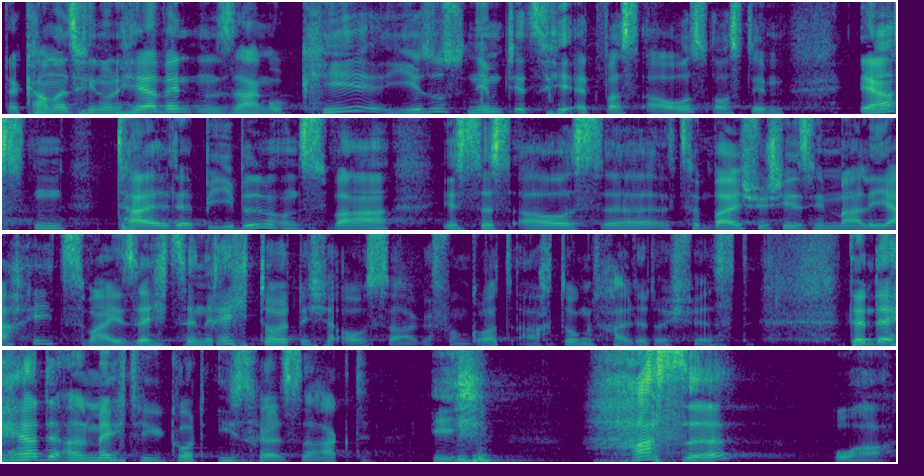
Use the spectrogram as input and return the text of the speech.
Da kann man es hin und her wenden und sagen, okay, Jesus nimmt jetzt hier etwas aus, aus dem ersten Teil der Bibel. Und zwar ist es aus, äh, zum Beispiel steht es in Malachi 2,16, recht deutliche Aussage von Gott. Achtung, haltet euch fest. Denn der Herr, der allmächtige Gott Israel sagt, ich hasse, oha,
